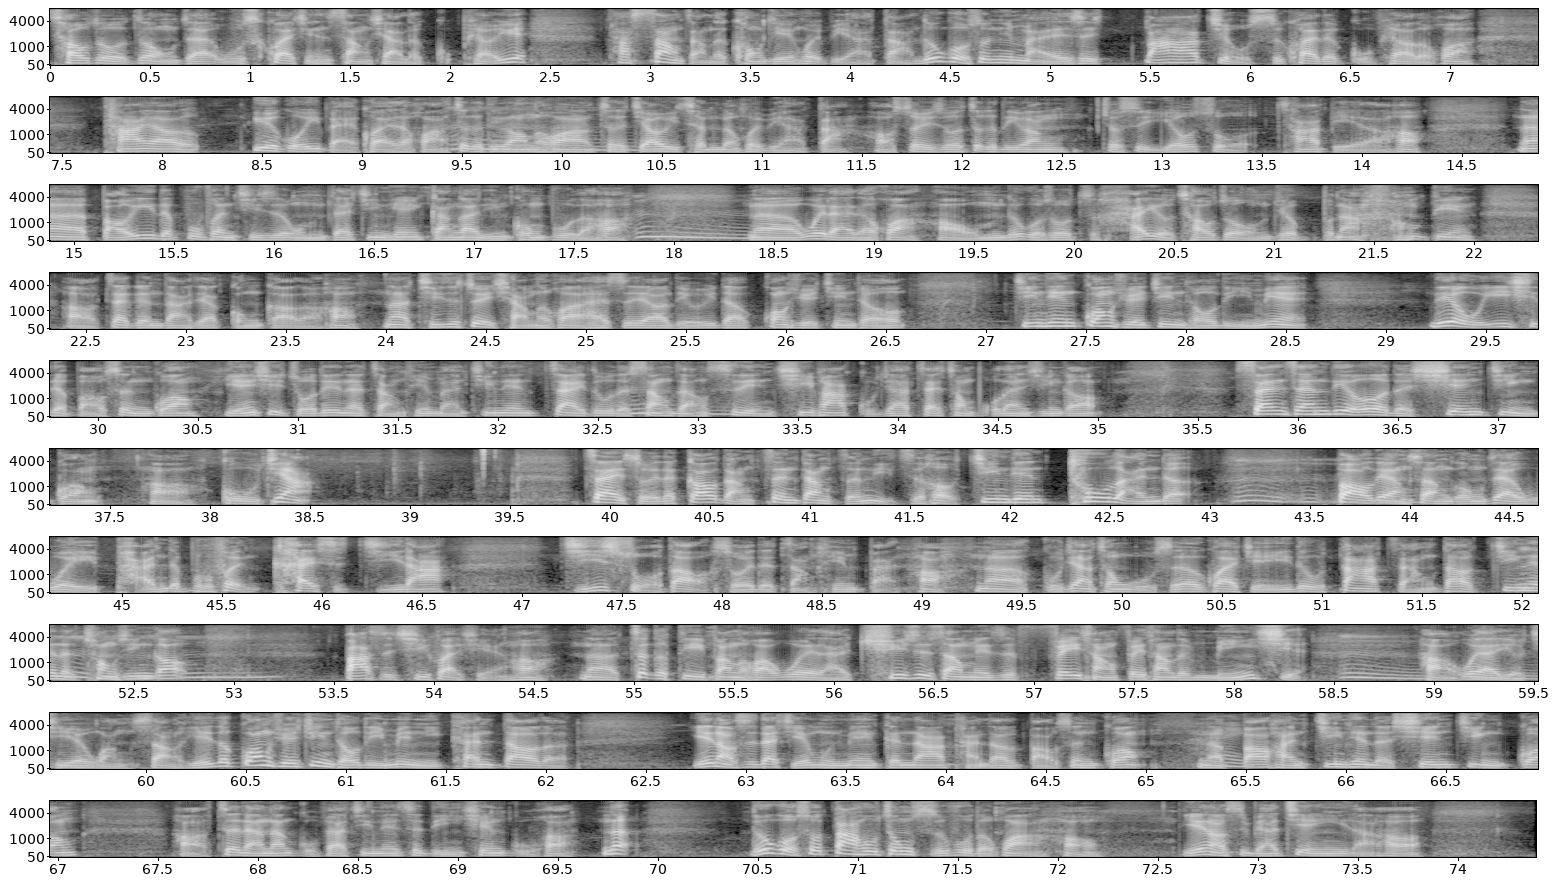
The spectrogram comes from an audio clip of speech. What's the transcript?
操作这种在五十块钱上下的股票，因为它上涨的空间会比较大。如果说你买的是八九十块的股票的话，它要越过一百块的话，这个地方的话，这个交易成本会比较大，好，所以说这个地方就是有所差别了哈。那保益的部分，其实我们在今天刚刚已经公布了哈。嗯。那未来的话，哈，我们如果说还有操作，我们就不大 方便，好，再跟大家公告了哈。那其实最强的话，还是要留意到光学镜头。今天光学镜头里面，六五一七的宝盛光延续昨天的涨停板，今天再度的上涨四点七八，股价再创波段新高。三三六二的先进光，啊，股价在所谓的高档震荡整理之后，今天突然的爆量上攻，在尾盘的部分开始急拉，急锁到所谓的涨停板，哈，那股价从五十二块钱一路大涨到今天的创新高八十七块钱，哈，那这个地方的话，未来趋势上面是非常非常的明显，嗯，好，未来有机会往上，也就光学镜头里面你看到了。严老师在节目里面跟大家谈到的宝盛光，那包含今天的先进光，好，这两档股票今天是领先股哈。那如果说大户、中实户的话，哈，严老师比较建议的哈，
